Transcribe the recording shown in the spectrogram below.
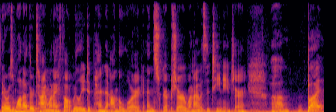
there was one other time when I felt really dependent on the Lord and Scripture when I was a teenager, um, but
